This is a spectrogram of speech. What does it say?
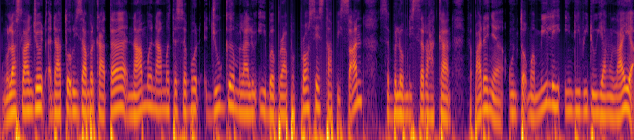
Mengulas lanjut, Datuk Rizam berkata nama-nama tersebut juga melalui beberapa proses tapisan sebelum diserahkan kepadanya untuk memilih individu yang layak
